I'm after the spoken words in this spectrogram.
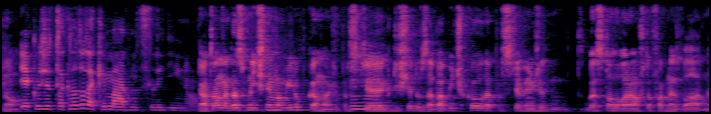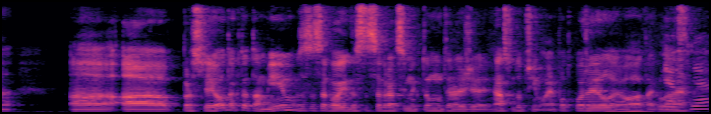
No. Jakože takhle to taky má víc lidí, no. Já to mám takhle s mlíčnýma výrobkama, že prostě mm-hmm. když jedu za babičkou, tak prostě vím, že bez toho ona už to fakt nezvládne. A, a prostě jo, tak to tam jim, zase se, zase se vracíme k tomu teda, že já jsem to přímo nepodpořil, jo, a takhle. Jasně.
